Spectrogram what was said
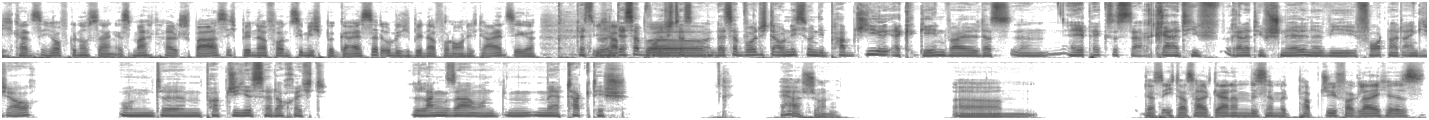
ich kann es nicht oft genug sagen, es macht halt Spaß. Ich bin davon ziemlich begeistert und ich bin davon auch nicht der Einzige. Das, hab, deshalb, wollte ich das, ähm, deshalb wollte ich da auch nicht so in die PUBG-Ecke gehen, weil das ähm, Apex ist da relativ, relativ schnell, ne, wie Fortnite eigentlich auch. Und ähm, PUBG ist ja doch recht langsam und mehr taktisch. Ja, schon. Ähm, dass ich das halt gerne ein bisschen mit PUBG vergleiche, ist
